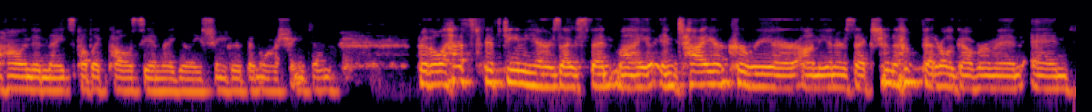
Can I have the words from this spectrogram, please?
Holland and Knight's Public Policy and Regulation Group in Washington. For the last 15 years, I've spent my entire career on the intersection of federal government and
